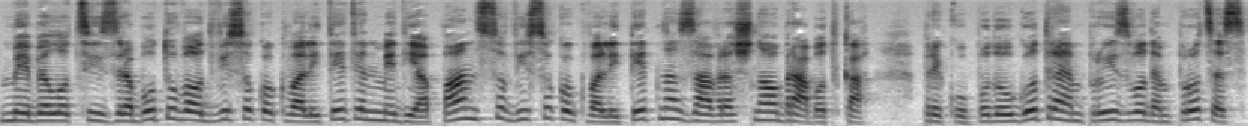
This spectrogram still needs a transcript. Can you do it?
Мебелот се изработува од висококвалитетен медиапан со висококвалитетна завршна обработка, преку подолготраен производен процес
